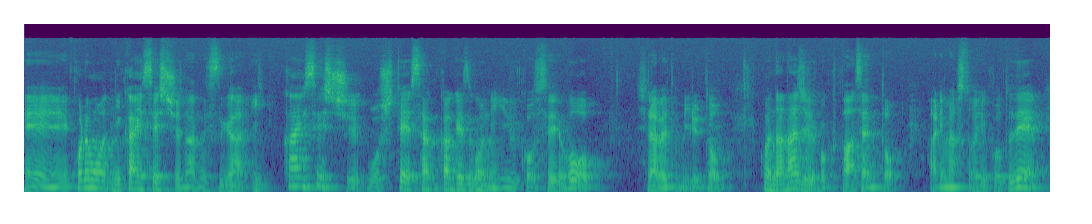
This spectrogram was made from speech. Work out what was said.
えー、これも2回接種なんですが1回接種をして3ヶ月後に有効性を調べてみるとこれ76%ありますということで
